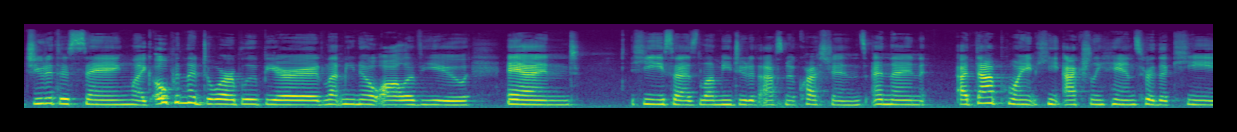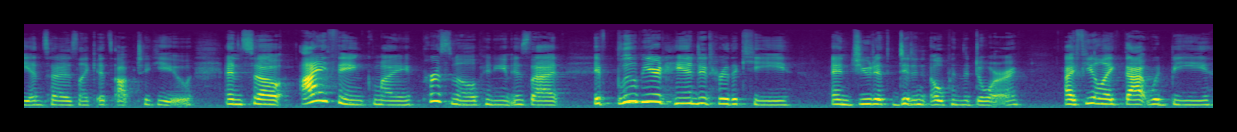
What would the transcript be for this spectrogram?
Judith is saying like open the door Bluebeard, let me know all of you. And he says love me Judith. Ask no questions. And then at that point he actually hands her the key and says like it's up to you. And so I think my personal opinion is that if Bluebeard handed her the key and Judith didn't open the door, I feel like that would be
